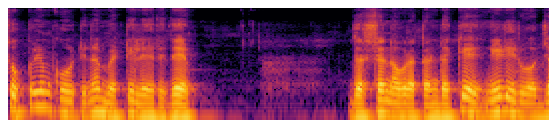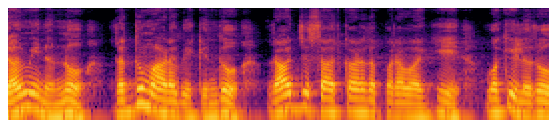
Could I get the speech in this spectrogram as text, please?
ಸುಪ್ರೀಂ ಕೋರ್ಟಿನ ಮೆಟ್ಟಿಲೇರಿದೆ. ದರ್ಶನ್ ಅವರ ತಂಡಕ್ಕೆ ನೀಡಿರುವ ಜಾಮೀನನ್ನು ರದ್ದು ಮಾಡಬೇಕೆಂದು ರಾಜ್ಯ ಸರ್ಕಾರದ ಪರವಾಗಿ ವಕೀಲರು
